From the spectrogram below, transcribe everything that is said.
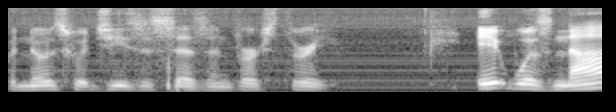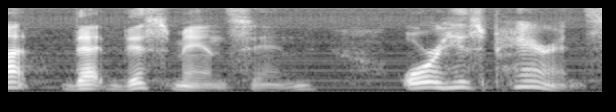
But notice what Jesus says in verse 3 It was not that this man sinned or his parents,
